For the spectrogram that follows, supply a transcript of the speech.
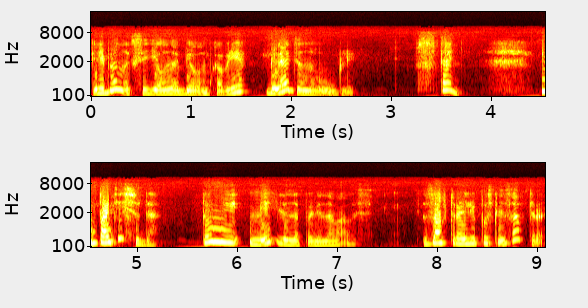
Ребенок сидел на белом ковре, глядя на угли. «Встань и поди сюда!» Тони медленно повиновалась. «Завтра или послезавтра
